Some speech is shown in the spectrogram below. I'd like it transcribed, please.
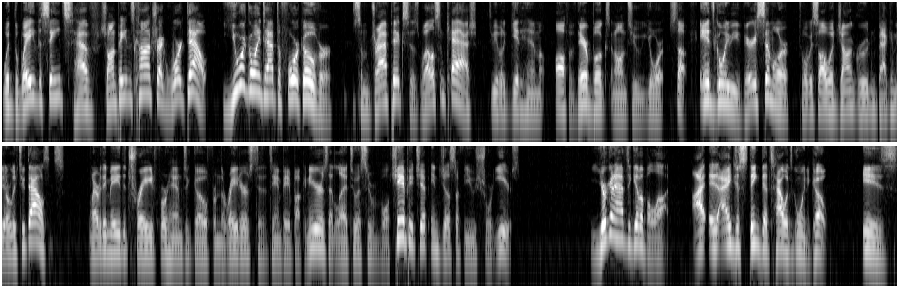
with the way the Saints have Sean Payton's contract worked out, you are going to have to fork over some draft picks as well as some cash to be able to get him off of their books and onto your stuff. It's going to be very similar to what we saw with Jon Gruden back in the early 2000s whenever they made the trade for him to go from the Raiders to the Tampa Bay Buccaneers that led to a Super Bowl championship in just a few short years. You're going to have to give up a lot. I I just think that's how it's going to go. Is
